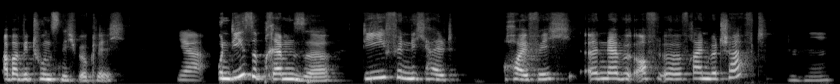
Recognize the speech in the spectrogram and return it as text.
aber wir tun es nicht wirklich. Ja. Und diese Bremse, die finde ich halt häufig in der auf, äh, freien Wirtschaft. Mhm.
